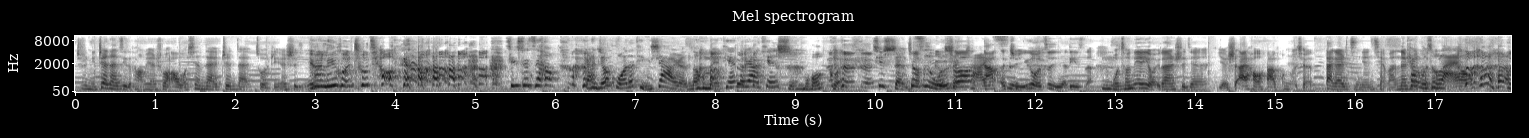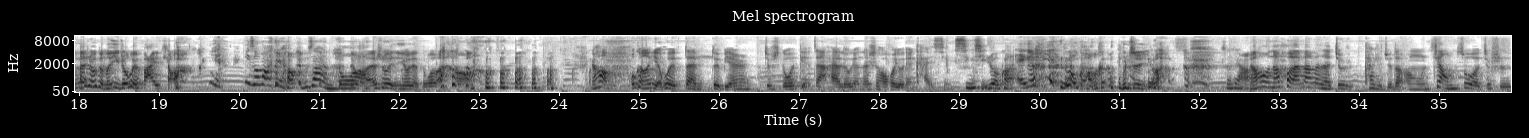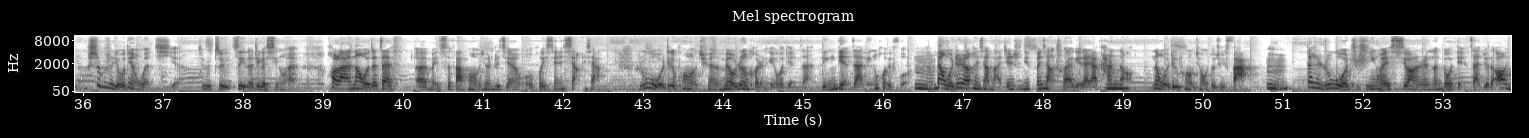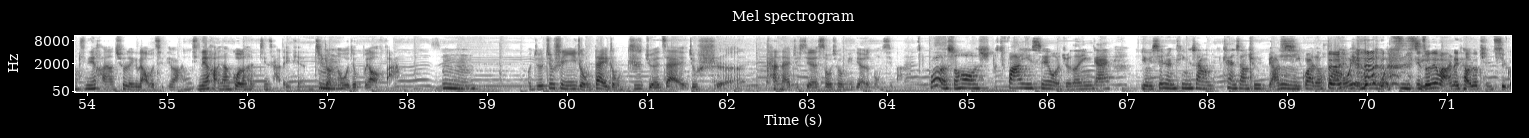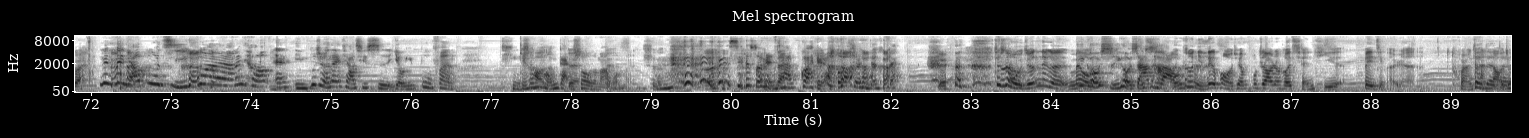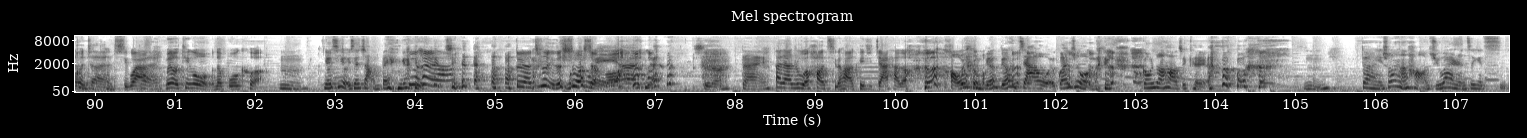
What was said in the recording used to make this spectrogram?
就是你站在自己的旁边说哦，我现在正在做这件事情，因为灵魂出窍。其实这样感觉活得挺吓人的，每天都要天使魔鬼 去审就自我举一次。一个我自己的例子，我曾经也有一段时间也是爱好发朋友圈，大概是几年前吧，那时候看不出来哦，我那时候可能一周会发一条，一周发一条不算很多对我啊。来说已经有点多了。哦然后我可能也会在对别人就是给我点赞还有留言的时候会有点开心，欣喜若狂，哎，若狂不至于了。是这样。然后呢，后来慢慢的就是开始觉得，嗯，这样做就是是不是有点问题，就是自己自己的这个行为。后来呢，我在在呃每次发朋友圈之前，我会先想一下，如果我这个朋友圈没有任何人给我点赞，零点赞零回复，嗯但我这人很想把这件事情分享出来给大家看到，那我这个朋友圈我就去发。嗯但是如果我只是因为希望人能给我点赞，觉得哦你今天好像去了一个了不起的地方，你今天好像过了很精彩的一天，这种呢嗯我就不要发。嗯，我觉得就是一种带一种知觉在，就是看待这些 social media 的东西吧。我有时候发一些我觉得应该有些人听上看上去比较奇怪的话，对我也会问我自己 你。昨天晚上那条就挺奇怪，那那条不奇怪啊，那条哎，你不觉得那条其实有一部分挺挺好的深同感受的吗？我们是的，先说人家怪，然后说人家赞，对，就是我觉得那个没有一口屎一口砂不是啊，我是说你那个朋友圈不知道任何前提背景的人。突然看到就很很奇怪，没有听过我们的播客，嗯，尤其有一些长辈应该会觉得对啊，就是你在说什么？啊 是的，对。大家如果好奇的话，可以去加他的好友。不用不用加我，关注我们公众号就可以了。嗯，对啊，你说的很好，“局外人”这个词，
